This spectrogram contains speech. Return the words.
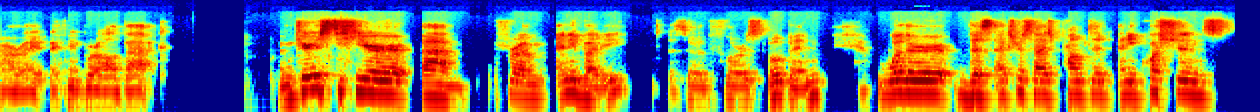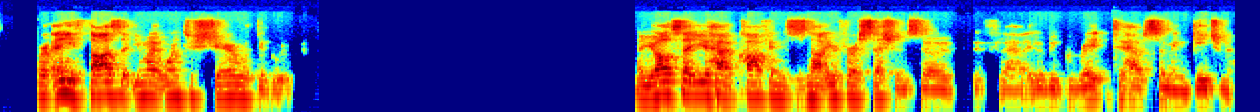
All right, I think we're all back. I'm curious to hear um, from anybody, so the floor is open, whether this exercise prompted any questions or any thoughts that you might want to share with the group. Now you all said you had coughing. This is not your first session, so if, uh, it would be great to have some engagement.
